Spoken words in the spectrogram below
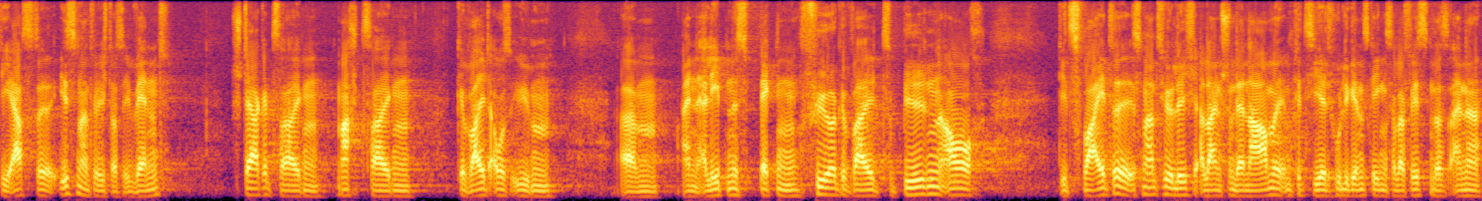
Die erste ist natürlich das Event. Stärke zeigen, Macht zeigen, Gewalt ausüben, ähm, ein Erlebnisbecken für Gewalt zu bilden auch. Die zweite ist natürlich, allein schon der Name impliziert, Hooligans gegen Salafisten, das ist eine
